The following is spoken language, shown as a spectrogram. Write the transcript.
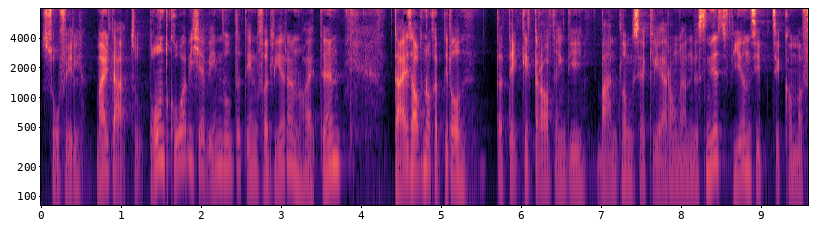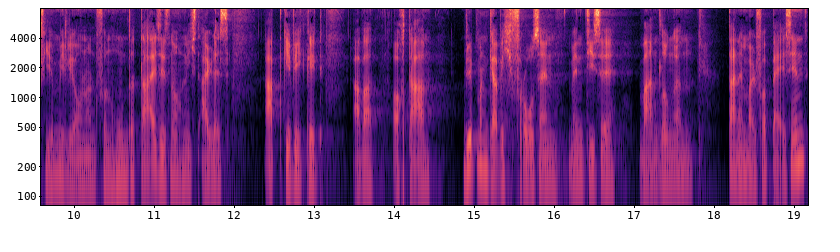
so viel mal dazu. Do und Co. habe ich erwähnt unter den Verlierern heute. Da ist auch noch ein bisschen der Deckel drauf wegen die Wandlungserklärungen. Das sind jetzt 74,4 Millionen von 100 da. Es ist noch nicht alles abgewickelt, aber auch da wird man, glaube ich, froh sein, wenn diese Wandlungen dann einmal vorbei sind.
